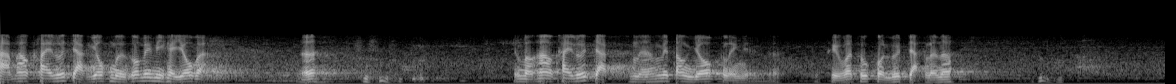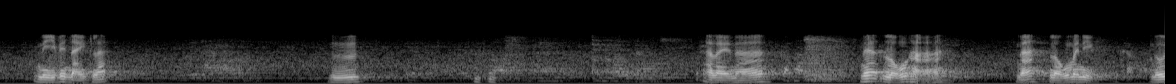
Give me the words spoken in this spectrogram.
ถามเอาใครรู้จักยกมือก็ไม่มีใครยกอะนะบอกอ้าวใครรู้จักนะไม่ต้องยกอะไรเงี้ยถือว่าทุกคนรู้จักแล้วเนาะหนีไปไหนแล้วหืมอะไรนะ เนี่ยหลงหา นะหลงมันอีก รู้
